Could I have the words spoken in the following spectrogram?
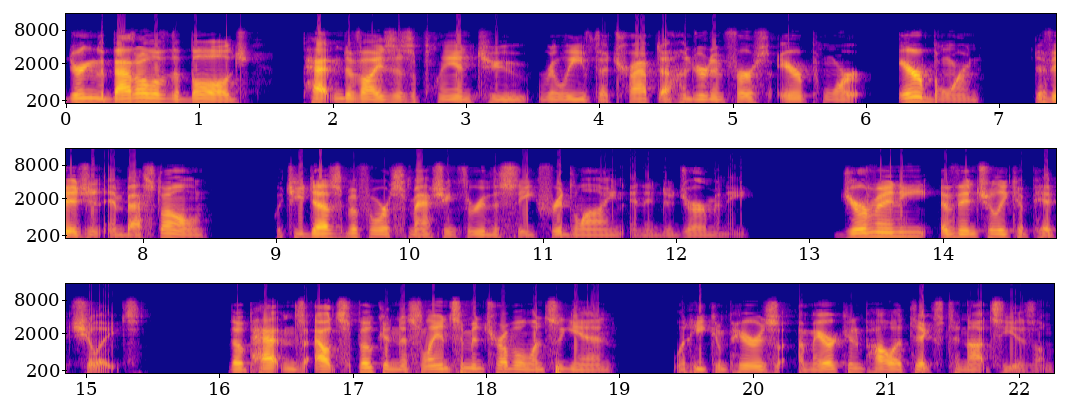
During the Battle of the Bulge, Patton devises a plan to relieve the trapped 101st Airport, Airborne Division in Bastogne, which he does before smashing through the Siegfried Line and into Germany. Germany eventually capitulates, though Patton's outspokenness lands him in trouble once again when he compares American politics to Nazism.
